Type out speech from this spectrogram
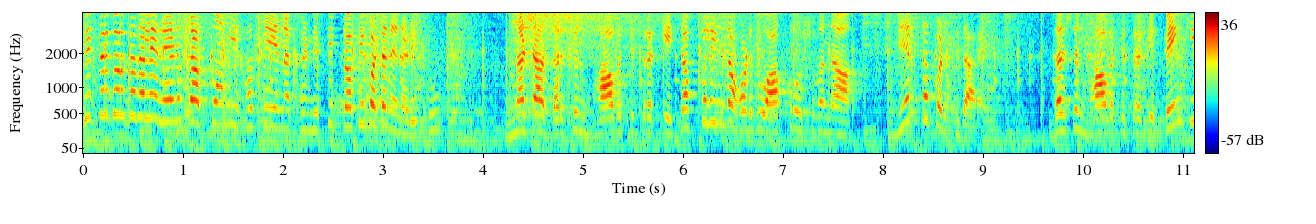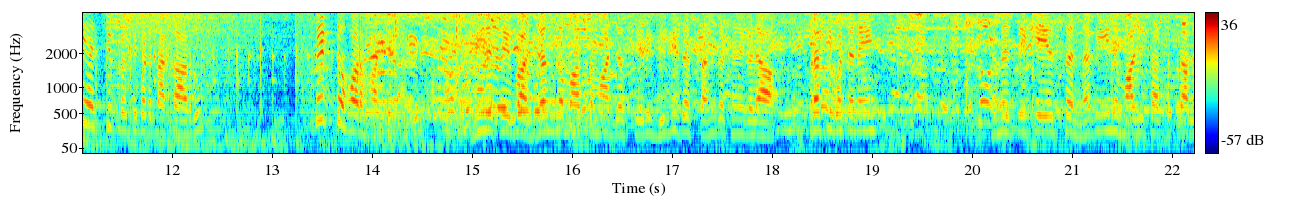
ಚಿತ್ರದುರ್ಗದಲ್ಲಿ ರೇಣುಕಾಸ್ವಾಮಿ ಹತ್ಯೆಯನ್ನು ಖಂಡಿಸಿ ಪ್ರತಿಭಟನೆ ನಡೆಯಿತು ನಟ ದರ್ಶನ್ ಭಾವಚಿತ್ರಕ್ಕೆ ಚಪ್ಪಲಿಯಿಂದ ಹೊಡೆದು ಆಕ್ರೋಶವನ್ನ ವ್ಯಕ್ತಪಡಿಸಿದ್ದಾರೆ. ದರ್ಶನ್ ಭಾವಚಿತ್ರಕ್ಕೆ ಬೆಂಕಿ ಹಚ್ಚಿ ಪ್ರತಿಭಟನಾಕಾರರು ಸಿಟ್ಟು ಹೊರಹಾಕಿದ್ದಾರೆ. ವೀರಶೈವ ಜಂಗಮ ಸಮಾಜ ಸೇರಿ ವಿವಿಧ ಸಂಘಟನೆಗಳ ಪ್ರತಿಭಟನೆ. ಎಂಎಲ್ಸಿ ಕೆಎಸ್ ನವೀನ್, ಮಾಜಿ ಶಾಸಕರಾದ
